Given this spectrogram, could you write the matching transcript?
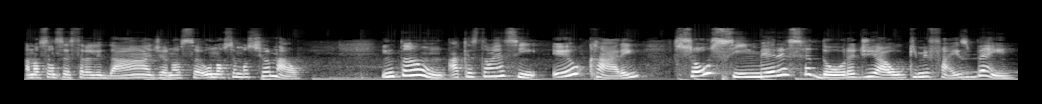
a nossa ancestralidade, a nossa, o nosso emocional. Então, a questão é assim: eu, Karen, sou sim merecedora de algo que me faz bem.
